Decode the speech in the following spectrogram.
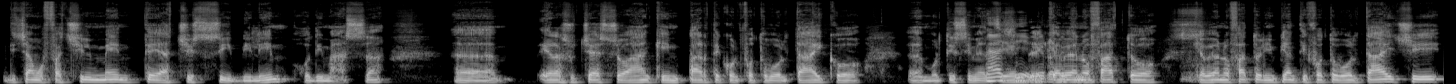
diciamo facilmente accessibili o di massa. Eh, era successo anche in parte col fotovoltaico. Eh, moltissime aziende eh sì, che, avevano fatto, che avevano fatto gli impianti fotovoltaici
